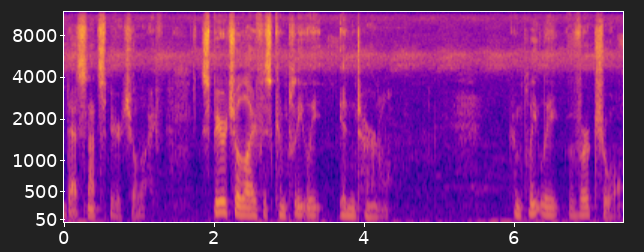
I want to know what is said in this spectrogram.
That's not spiritual life. Spiritual life is completely internal, completely virtual.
